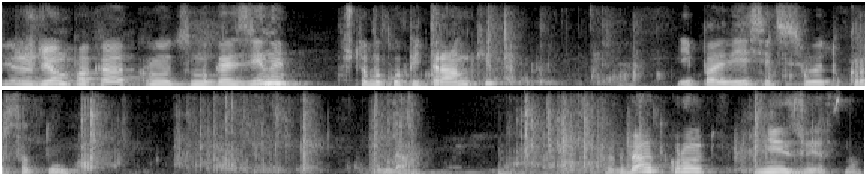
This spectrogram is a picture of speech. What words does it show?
Теперь ждем, пока откроются магазины, чтобы купить рамки и повесить всю эту красоту. Да. Когда откроют, неизвестно.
